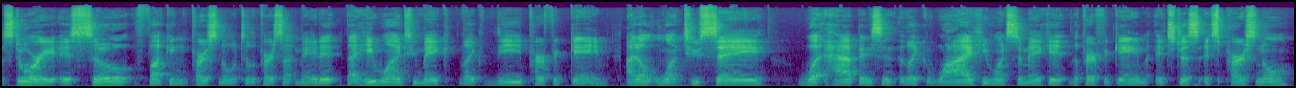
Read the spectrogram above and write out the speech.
story is so fucking personal to the person that made it that he wanted to make like the perfect game. I don't want to say what happens in like why he wants to make it the perfect game. It's just it's personal,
